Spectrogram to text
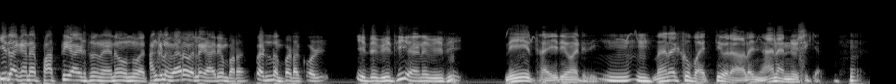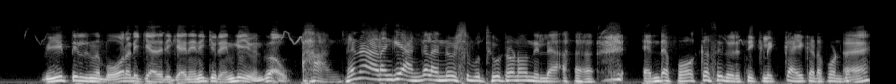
ഇതങ്ങനെ പത്തി ആഴ്ച നേനോ ഒന്നും അങ്കിൾ വേറെ വല്ല കാര്യം പറ. പെണ്ണും പടക്കോഴി. ഇത് വിധിയാണ് വിധി. നീ ധൈര്യമായിട്ടിരിക്കും. നിനക്ക് പറ്റിയ ഒരാളെ ഞാൻ അന്വേഷിക്കാം. വീട്ടിൽ നിന്ന് ബോറടിക്കാതിരിക്കാൻ എനിക്കൊരു എൻഗേജ്മെന്റ് ആവും. അങ്ങനെയാണെങ്കിൽ അങ്ങൾ അന്വേഷിച്ച് ബുദ്ധിമുട്ടണമെന്നില്ല എന്റെ ഫോക്കസിൽ ഒരുത്തി ക്ലിക്കായി കിടപ്പുണ്ട്?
